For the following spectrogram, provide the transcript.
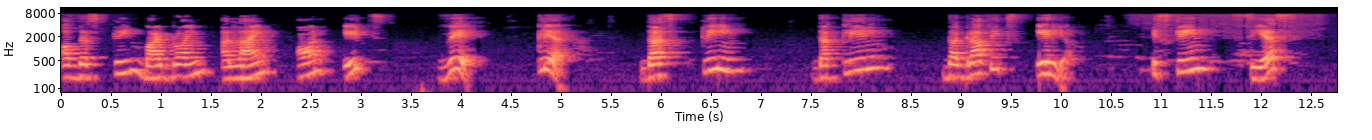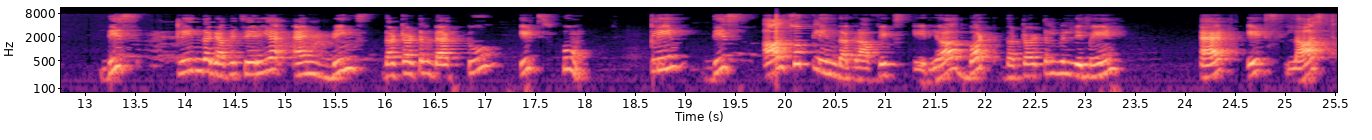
of the screen by drawing a line on its way. Clear. The screen, the clearing, the graphics area. Screen CS. This clean the graphics area and brings the turtle back to its home. Clean this also clean the graphics area but the turtle will remain at its last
